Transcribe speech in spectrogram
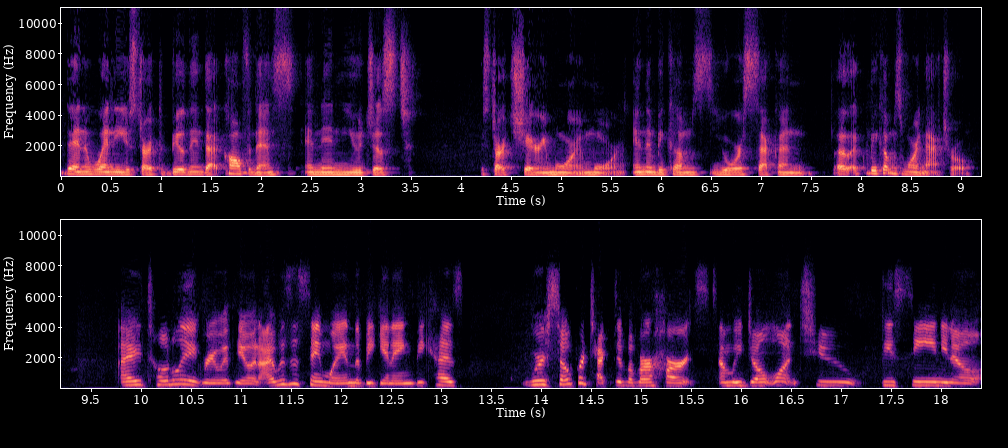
then when you start building that confidence and then you just start sharing more and more and it becomes your second uh, it becomes more natural I totally agree with you. And I was the same way in the beginning because we're so protective of our hearts and we don't want to be seen, you know,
